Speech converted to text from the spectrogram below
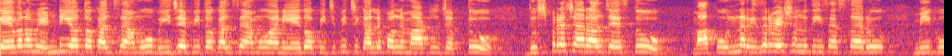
కేవలం ఎన్డీఏతో కలిసాము బీజేపీతో కలిసాము అని ఏదో పిచ్చి పిచ్చి కల్లెపల్లి మాటలు చెప్తూ దుష్ప్రచారాలు చేస్తూ మాకు ఉన్న రిజర్వేషన్లు తీసేస్తారు మీకు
